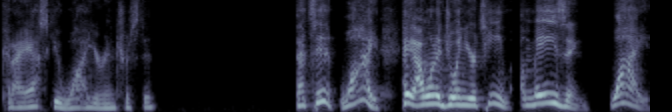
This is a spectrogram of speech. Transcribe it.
Can I ask you why you're interested? That's it. Why? Hey, I want to join your team. Amazing. Why?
